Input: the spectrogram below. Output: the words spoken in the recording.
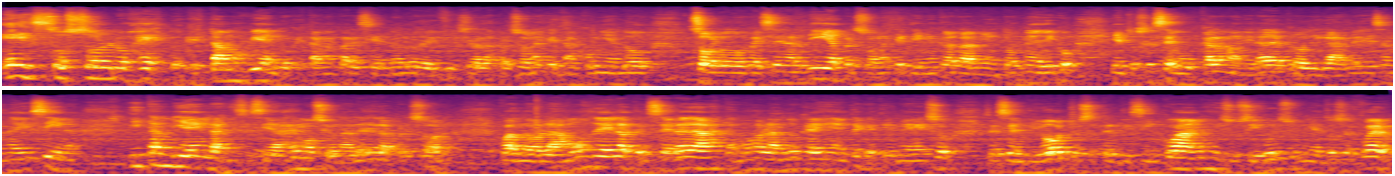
esos son los gestos que estamos viendo que están apareciendo en los edificios, las personas que están comiendo solo dos veces al día, personas que tienen tratamientos médicos y entonces se busca la manera de prodigarles esas medicinas y también las necesidades emocionales de la persona. Cuando hablamos de la tercera edad, estamos hablando que hay gente que tiene eso 68, 75 años y sus hijos y sus nietos se fueron.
